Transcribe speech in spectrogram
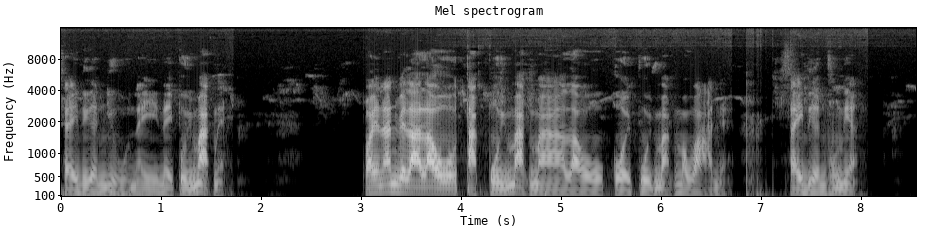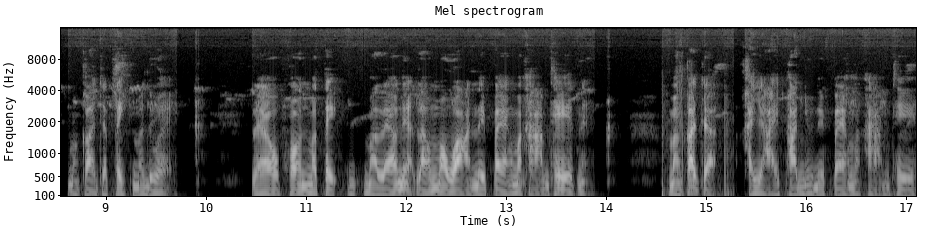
ไส้เดือนอยู่ในในปุ๋ยหมักเนี่ย เพราะฉะนั้นเวลาเราตักปุ๋ยหมักมาเราโกยปุ๋ยหมักมาหวานเนี่ยไส้เดือนพวกเนี้ยมันก็จะติดมาด้วย แล้วพอมาติดมาแล้วเนี่ยเรามาหวานในแปลงมะขามเทศเนี่ยมันก็จะขยายพันธุ์อยู่ในแปลงมะขามเทศ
